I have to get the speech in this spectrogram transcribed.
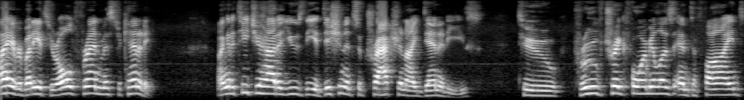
Hi everybody, it's your old friend Mr. Kennedy. I'm going to teach you how to use the addition and subtraction identities to prove trig formulas and to find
